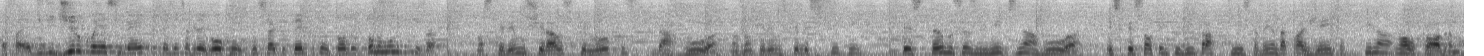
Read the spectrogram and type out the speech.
é, é, dividir o conhecimento que a gente agregou com, com certo tempo com todo, todo mundo que quiser. Nós queremos tirar os pilotos da rua, nós não queremos que eles fiquem testando seus limites na rua. Esse pessoal tem que vir para a pista, vem andar com a gente aqui na, no autódromo.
